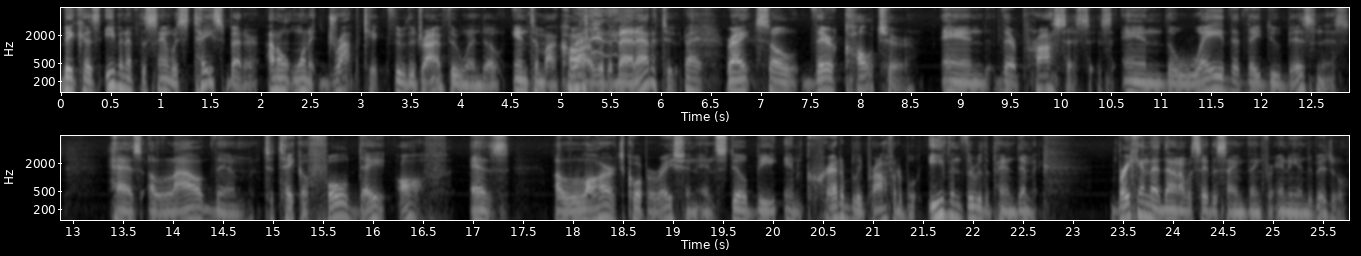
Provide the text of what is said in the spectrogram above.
Because even if the sandwich tastes better, I don't want it drop kicked through the drive-through window into my car right. with a bad attitude. right. Right. So their culture and their processes and the way that they do business has allowed them to take a full day off as a large corporation and still be incredibly profitable, even through the pandemic. Breaking that down, I would say the same thing for any individual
